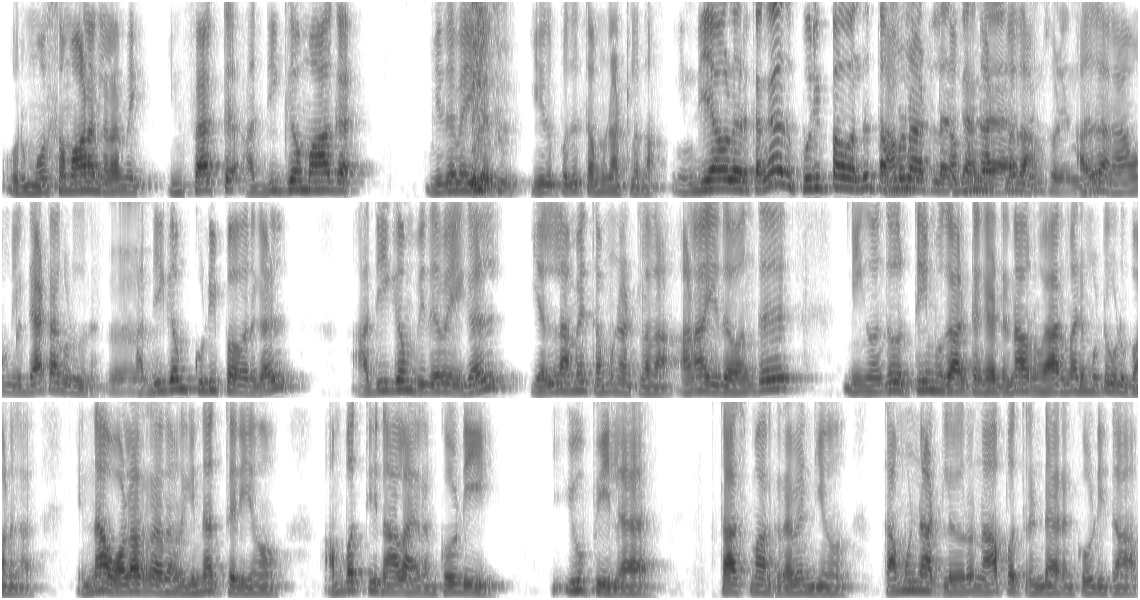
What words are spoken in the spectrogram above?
ஒரு மோசமான நிலைமை. இன்ஃபேக்ட் அதிகமாக விதவைகள் இருப்பது தமிழ்நாட்டில் தான். இந்தியாவுல இருக்காங்க அது குறிப்பா வந்து தமிழ்நாட்டுல தமிழ்நாட்டுல தான். சொல்லியிருந்தாங்க. அதுதான் நான் உங்களுக்கு டேட்டா கொடுக்குறேன். அதிகம் குடிப்பவர்கள் அதிகம் விதவைகள் எல்லாமே தமிழ்நாட்டில் தான். ஆனால் இதை வந்து நீங்கள் வந்து ஒரு திமுக ஆட்ட கேட்டேன்னா அவர் வேறு மாதிரி முட்டு கொடுப்பானுங்க. என்ன வளர்றாரு அவருக்கு என்ன தெரியும்? ஐம்பத்தி நாலாயிரம் கோடி யூபியில் டாஸ்மார்க் ரெவென்யூ தமிழ்நாட்டில் வெறும் நாற்பத்தி ரெண்டாயிரம் கோடி தான்.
